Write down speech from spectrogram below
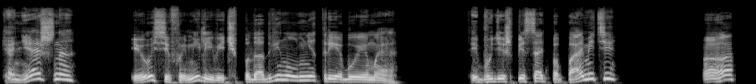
«Конечно!» Иосиф Эмильевич пододвинул мне требуемое. «Ты будешь писать по памяти?» «Ага».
